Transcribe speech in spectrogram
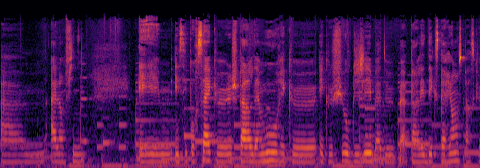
à, à l'infini. Et, c'est pour ça que je parle d'amour et que, et que je suis obligée bah, de bah, parler d'expérience parce que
